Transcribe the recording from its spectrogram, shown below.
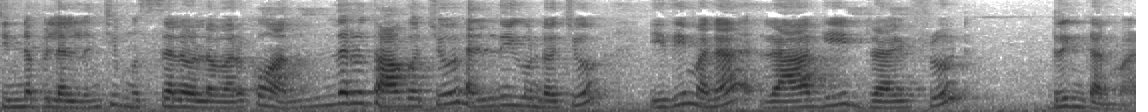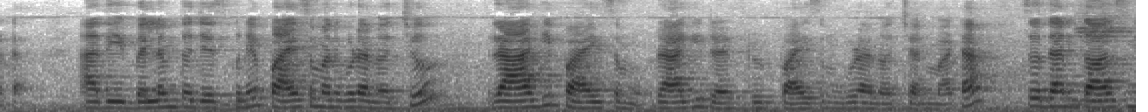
చిన్నపిల్లల నుంచి ముసలోళ్ళ వరకు అందరూ తాగొచ్చు హెల్దీగా ఉండొచ్చు. ఇది మన రాగి డ్రై ఫ్రూట్ డ్రింక్ అన్నమాట. అది బెల్లంతో చేసుకునే పాయసం అని కూడా అనొచ్చు. రాగి పాయసము రాగి డ్రై ఫ్రూట్ పాయసం కూడా అనొచ్చు అనమాట సో దానికి కావాల్సిన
